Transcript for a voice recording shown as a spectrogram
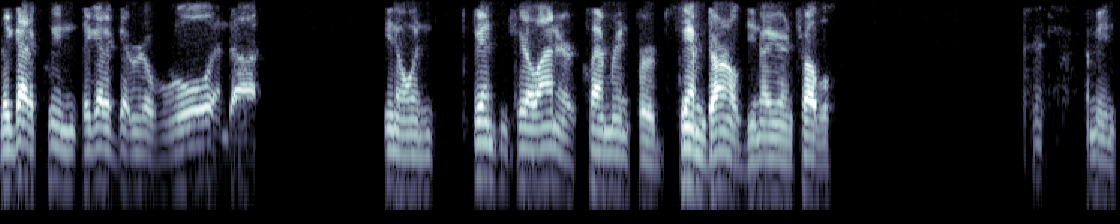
They got to clean. They got to get rid of Rhule and uh, you know when fans in Carolina are clamoring for Sam Darnold, you know you're in trouble. I mean,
